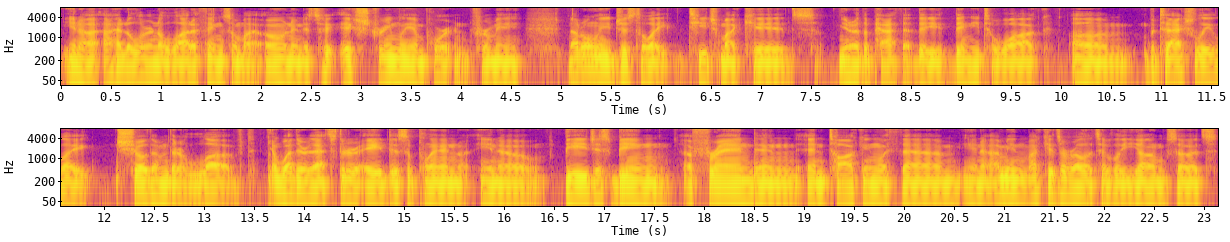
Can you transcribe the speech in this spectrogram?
You know, I, I had to learn a lot of things on my own, and it's extremely important for me, not only just to like teach my kids, you know, the path that they, they need to walk, um, but to actually like show them they're loved and whether that's through a discipline you know b just being a friend and and talking with them you know i mean my kids are relatively young so it's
